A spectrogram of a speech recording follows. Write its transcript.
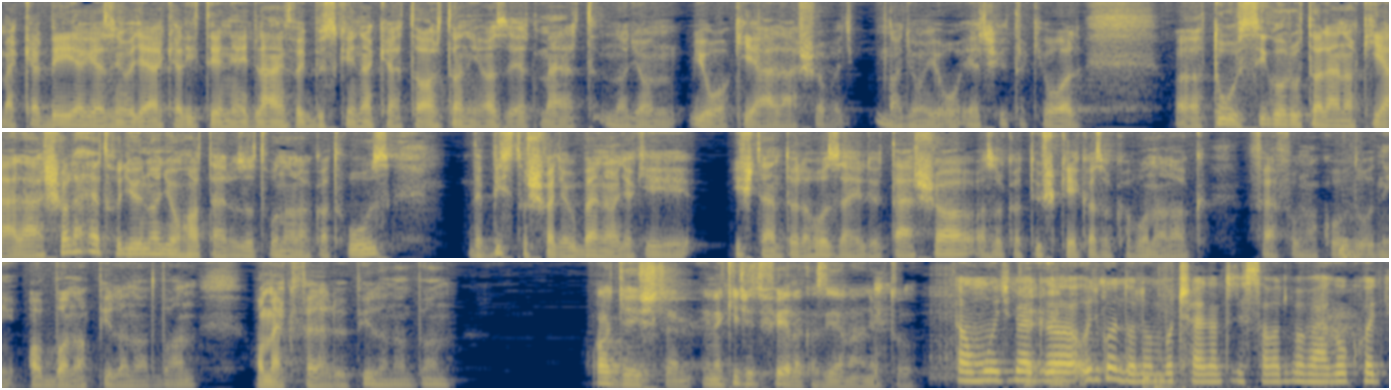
meg kell bélyegezni, vagy el kell ítélni egy lányt, vagy büszkének kell tartani azért, mert nagyon jó a kiállása, vagy nagyon jó, értsétek jól, túl szigorú talán a kiállása. Lehet, hogy ő nagyon határozott vonalakat húz, de biztos vagyok benne, hogy aki Istentől a hozzáélő társa, azok a tüskék, azok a vonalak fel fognak oldódni abban a pillanatban, a megfelelő pillanatban. Adja Isten, én egy kicsit félek az ilyen lányoktól. Amúgy meg én... úgy gondolom, bocsánat, hogy a szabadba vágok, hogy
